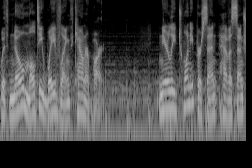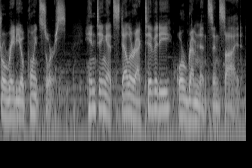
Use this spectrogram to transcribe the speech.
with no multi wavelength counterpart. Nearly 20% have a central radio point source, hinting at stellar activity or remnants inside.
